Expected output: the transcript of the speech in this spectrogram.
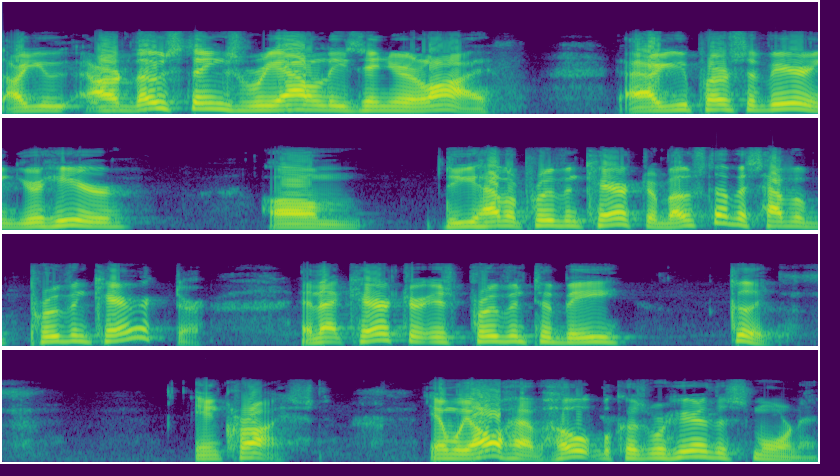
Are you are those things realities in your life? Are you persevering? You're here. Um, do you have a proven character? Most of us have a proven character, and that character is proven to be good in Christ. And we all have hope because we're here this morning.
